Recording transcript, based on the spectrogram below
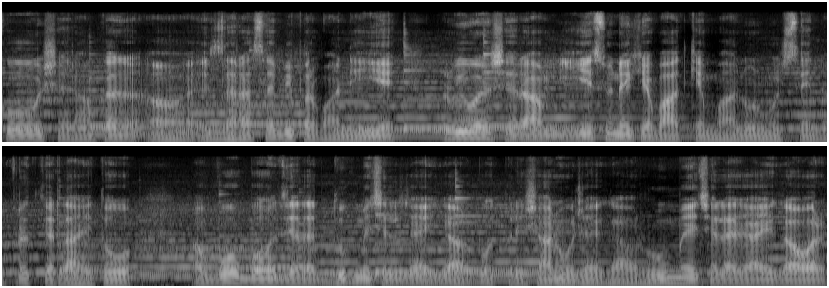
को शहराम का ज़रा सा भी परवाह नहीं है। और व्यूवर्स शहराम ये सुने के बाद कि मानूर मुझसे नफ़रत करता है तो अब वो बहुत ज़्यादा दुख में चला जाएगा और बहुत परेशान हो जाएगा और रूम में चला जाएगा और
